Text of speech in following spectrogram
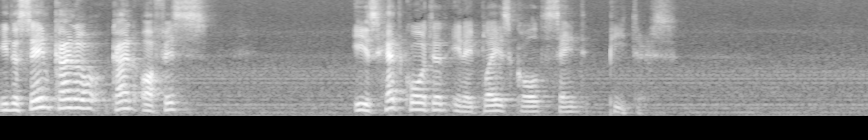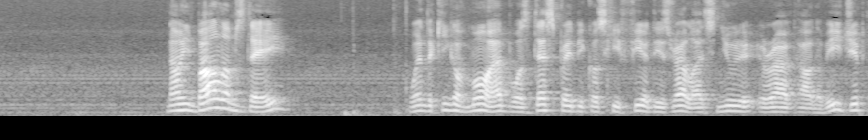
in the same kind of kind office, is headquartered in a place called St. Peter's. Now, in Balaam's day, when the king of Moab was desperate because he feared the Israelites newly arrived out of Egypt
